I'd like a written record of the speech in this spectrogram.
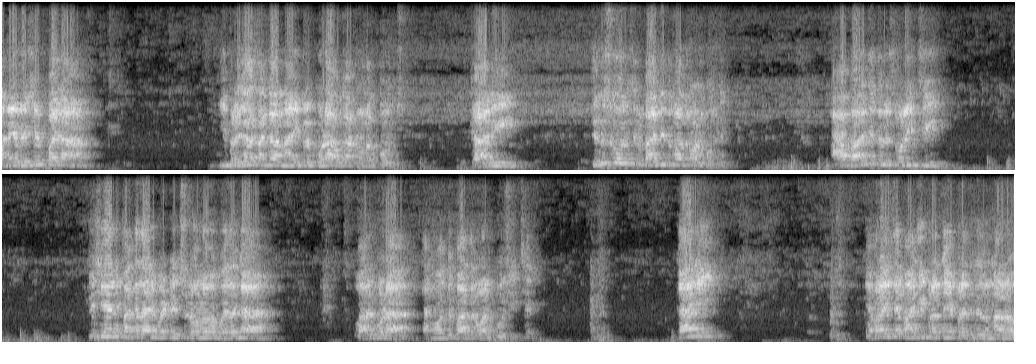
అనే విషయం పైన ఈ ప్రజా సంఘాల నాయకులకు కూడా అవగాహన ఉండకపోవచ్చు. కానీ తెలుసుకోవాల్సిన బాధ్యత మాత్రం వాళ్ళకు ఉంది ఆ బాధ్యత విస్మరించి విషయాన్ని పక్కదారి పట్టించడంలో ఒక విధంగా వారు కూడా తమ వంతు పాత్ర వారు పోషించారు. కానీ ఎవరైతే మాజీ ప్రజా ప్రతినిధులు ఉన్నారో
